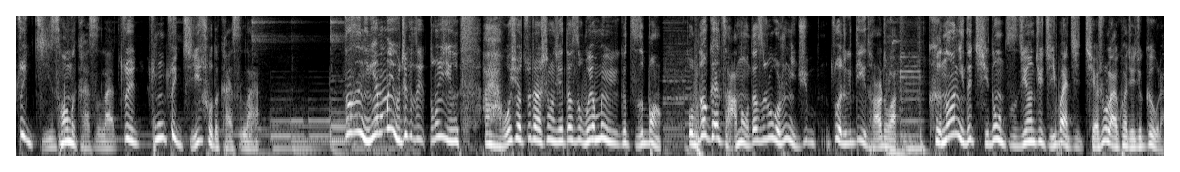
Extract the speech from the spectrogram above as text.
最基层的开始来，最从最基础的开始来。但是你看没有这个东西以后，哎呀，我想做点生意，但是我也没有一个资本，我不知道该咋弄。但是如果说你去做这个地摊的话，可能你的启动资金就几百几千数来块钱就够了。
